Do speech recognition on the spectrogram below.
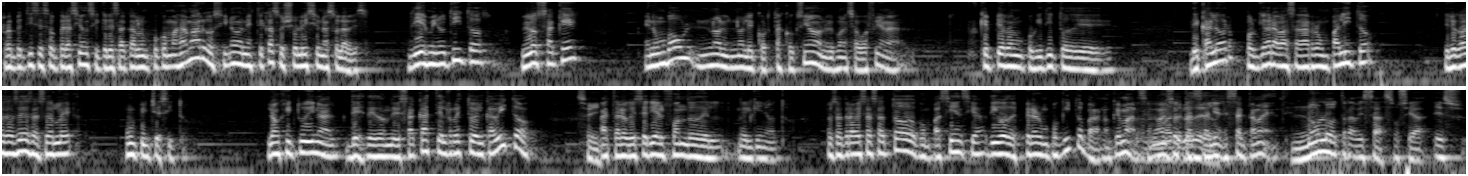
repetís esa operación si querés sacarle un poco más de amargo, si no, en este caso yo lo hice una sola vez. 10 minutitos, lo saqué en un bowl, no, no le cortás cocción, no le pones agua fría, nada. que pierdan un poquitito de, de calor, porque ahora vas a agarrar un palito y lo que vas a hacer es hacerle un pinchecito longitudinal, desde donde sacaste el resto del cabito Sí. hasta lo que sería el fondo del, del quinoto. Los atravesas a todo con paciencia, digo de esperar un poquito para no quemarse, ¿no? no Eso está saliendo, exactamente. No lo atravesás, o sea, es.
